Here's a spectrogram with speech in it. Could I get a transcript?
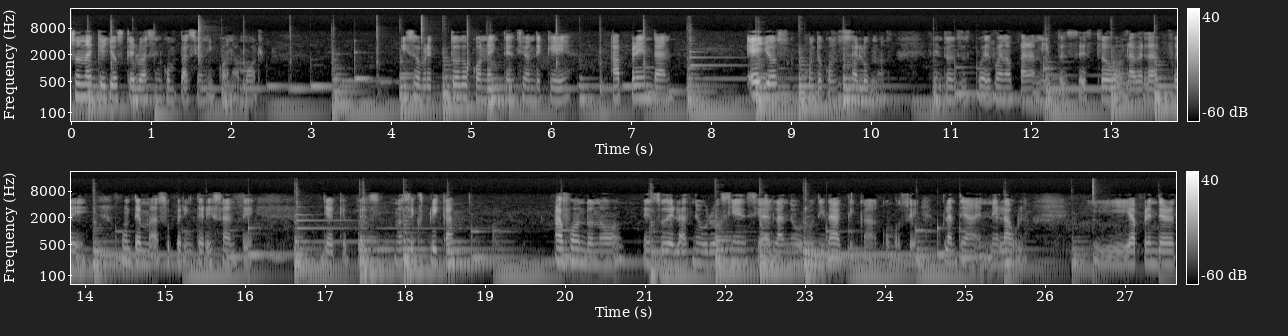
son aquellos que lo hacen con pasión y con amor. Y sobre todo con la intención de que aprendan ellos junto con sus alumnos. Entonces, pues bueno, para mí, pues esto, la verdad, fue un tema súper interesante, ya que pues nos explica a fondo, ¿no? Esto de las neurociencias, la neurodidáctica, cómo se plantea en el aula. Y aprender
